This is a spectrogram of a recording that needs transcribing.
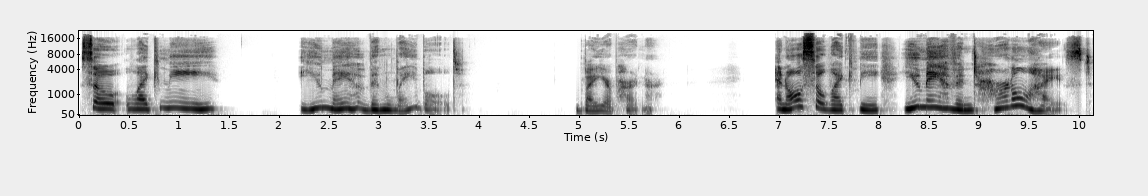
So, like me, you may have been labeled by your partner. And also, like me, you may have internalized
